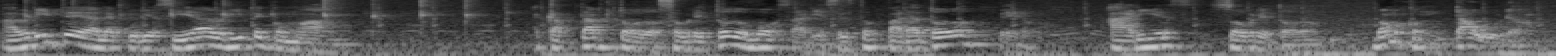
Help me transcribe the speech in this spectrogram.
abrite a la curiosidad, abrite como a, a captar todo, sobre todo vos Aries, esto es para todos, pero Aries sobre todo. Vamos con Tauro.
